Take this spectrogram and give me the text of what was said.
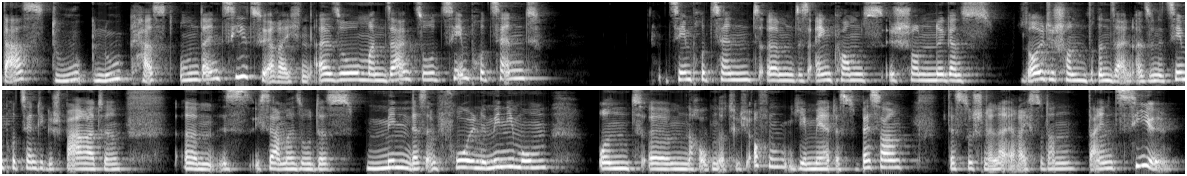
dass du genug hast, um dein Ziel zu erreichen. Also man sagt so zehn Prozent zehn Prozent ähm, des Einkommens ist schon eine ganz, sollte schon drin sein. Also eine zehnprozentige Sparrate ähm, ist, ich sage mal so, das, Min das empfohlene Minimum und ähm, nach oben natürlich offen. Je mehr, desto besser, desto schneller erreichst du dann dein Ziel.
